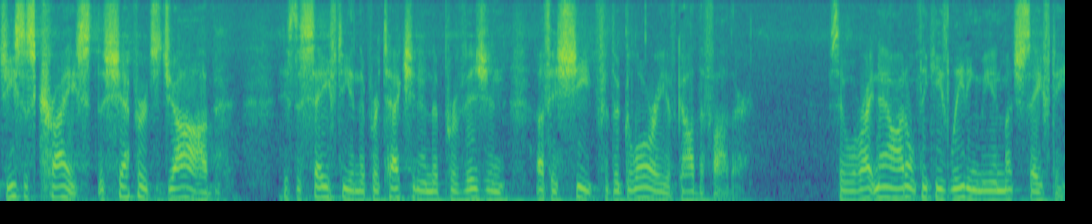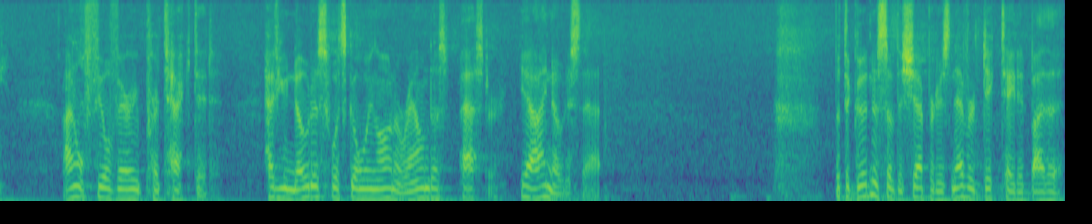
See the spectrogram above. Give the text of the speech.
Jesus Christ, the shepherd's job is the safety and the protection and the provision of his sheep for the glory of God the Father. Say, well, right now, I don't think he's leading me in much safety. I don't feel very protected. Have you noticed what's going on around us, Pastor? Yeah, I noticed that. But the goodness of the shepherd is never dictated by the,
